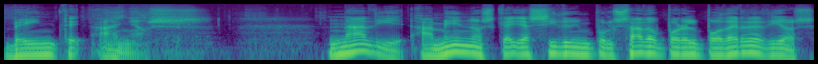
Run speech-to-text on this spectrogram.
20 años. Nadie, a menos que haya sido impulsado por el poder de Dios,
